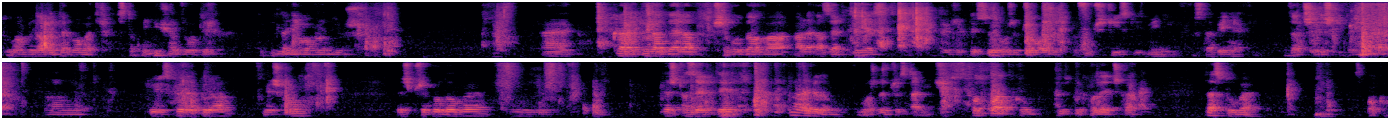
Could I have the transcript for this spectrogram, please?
Tu mamy nowy termometr 150 zł. Taki dla niemowląt już. E, Klawiatura Della przewodowa, ale azerty jest. Także ktoś sobie może przełożyć po prostu przyciski, zmieni w ustawieniach za 3 dyszki. Um, tu jest klawiatura z myszką, też przewodowe, um, też azerty, no ale wiadomo, można przestawić z podkładką, to jest podkładeczka za stówę, spoko.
